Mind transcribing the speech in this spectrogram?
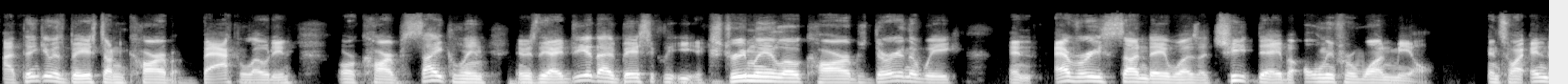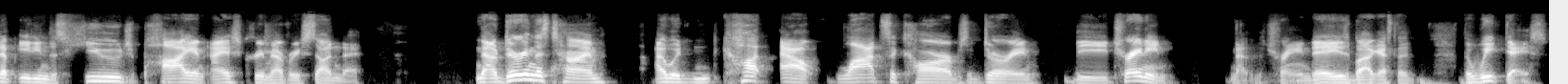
I think it was based on carb backloading or carb cycling. It was the idea that I basically eat extremely low carbs during the week. And every Sunday was a cheat day, but only for one meal. And so I ended up eating this huge pie and ice cream every Sunday. Now, during this time, I would cut out lots of carbs during the training, not the training days, but I guess the, the weekdays.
